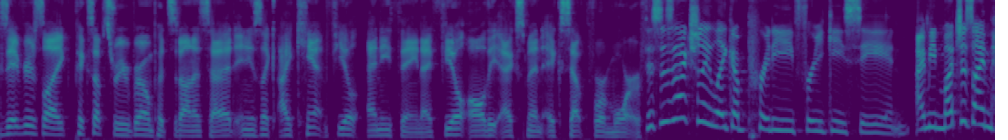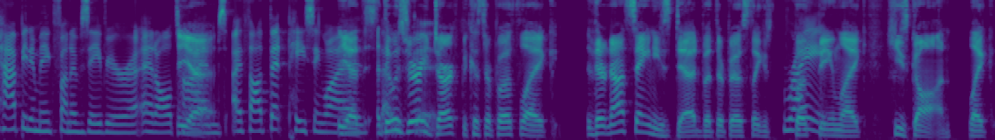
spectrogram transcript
Xavier's like, picks up Cerebro and puts it on his head. And he's like, I can't feel anything. I feel all the X Men except for Morph. This is actually like a pretty freaky scene. I mean, much as I'm happy to make fun of Xavier at all Yeah. times, I thought that pacing wise, yeah, that it was, very good. dark because they're both like, they're not saying he's dead, but they're both like, both being like, he's gone. Like,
